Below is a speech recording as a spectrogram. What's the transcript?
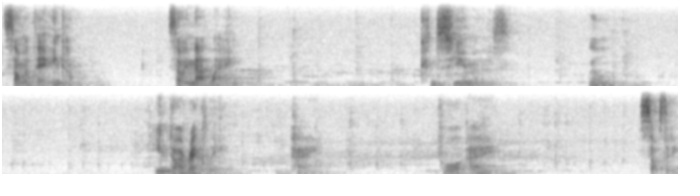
some of their income. So, in that way, consumers will indirectly pay for a subsidy.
